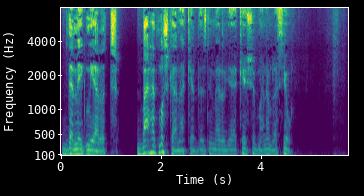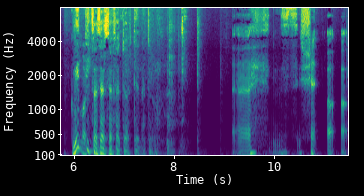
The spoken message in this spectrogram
de még mielőtt, bár hát most kell megkérdezni, mert ugye később már nem lesz jó. Mit most... tudsz az SZFE történetről? se, a, a,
